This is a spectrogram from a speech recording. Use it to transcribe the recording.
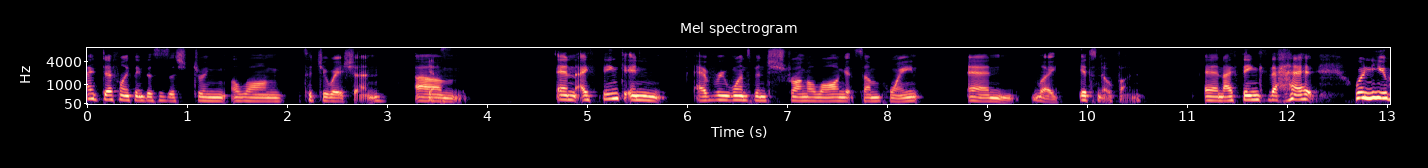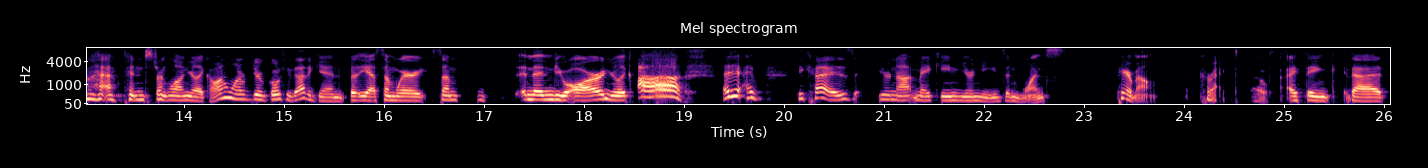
I definitely think this is a string along situation. Um, And I think in everyone's been strung along at some point, and like it's no fun. And I think that when you have been strung along, you're like, oh, I don't want to go through that again. But yeah, somewhere, some, and then you are, and you're like, ah, I, I, because you're not making your needs and wants paramount. Correct. So I think that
